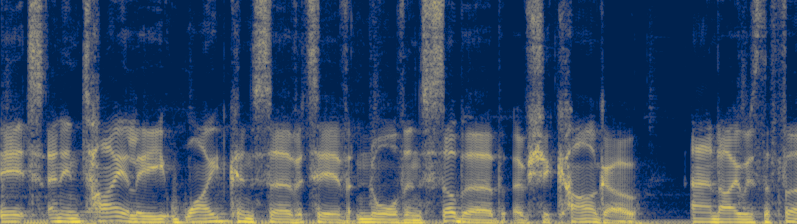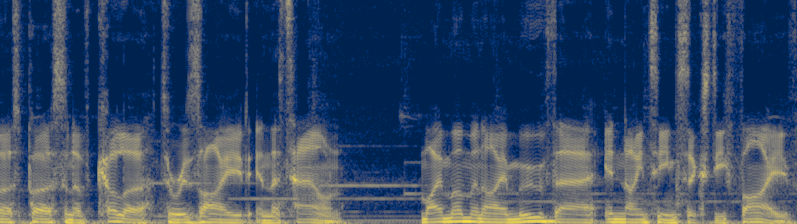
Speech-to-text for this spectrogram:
It's an entirely white conservative northern suburb of Chicago, and I was the first person of colour to reside in the town. My mum and I moved there in 1965.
